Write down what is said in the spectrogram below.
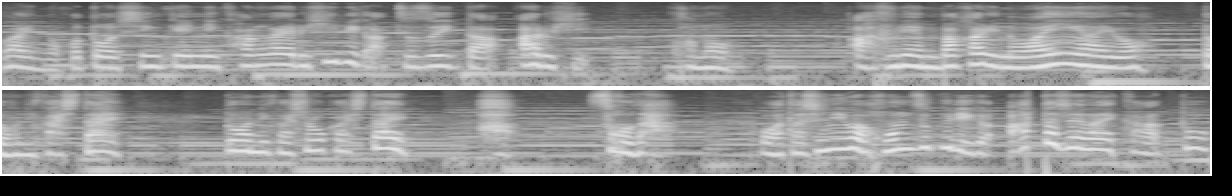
ワインのことを真剣に考える日々が続いたある日この溢れんばかりのワイン愛をどうにかしたい。どうにか消化したい。はそうだ。私には本作りがあったじゃないか。と、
